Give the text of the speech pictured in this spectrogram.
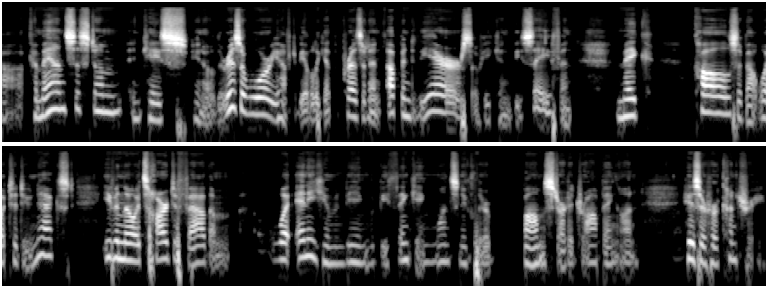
uh, command system in case you know there is a war. You have to be able to get the president up into the air so he can be safe and make calls about what to do next, even though it's hard to fathom what any human being would be thinking once nuclear bombs started dropping on his or her country.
